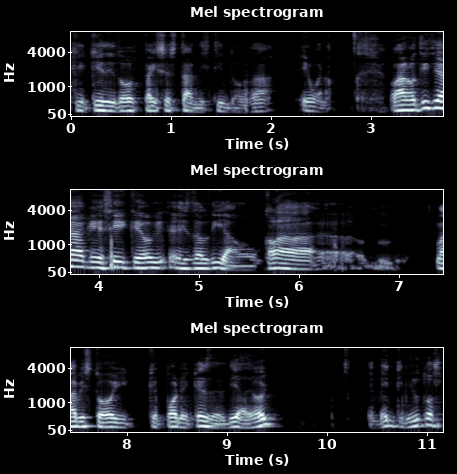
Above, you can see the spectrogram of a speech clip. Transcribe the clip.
Que, que, de dos países tan distintos, ¿verdad? Y bueno, la noticia que sí que hoy es del día, o que la, la he visto hoy, que pone que es del día de hoy, en 20 minutos,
